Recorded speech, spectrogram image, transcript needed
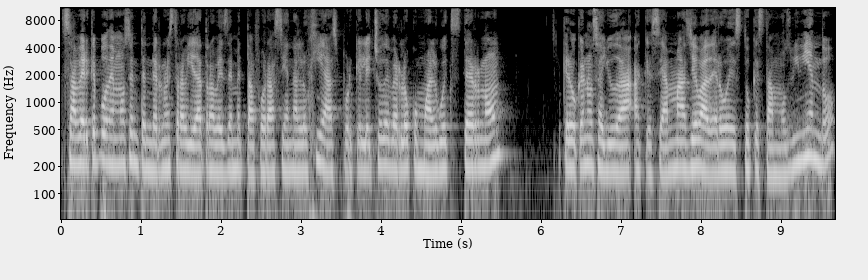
saber que podemos entender nuestra vida a través de metáforas y analogías, porque el hecho de verlo como algo externo creo que nos ayuda a que sea más llevadero esto que estamos viviendo.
